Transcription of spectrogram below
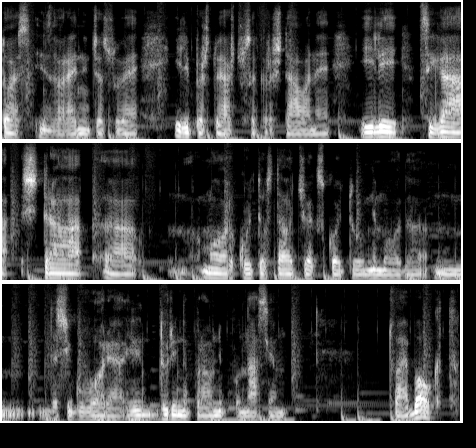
т.е. изваредни часове или предстоящо съкръщаване, или сега ще трябва моят ръководител става човек, с който не мога да, да си говоря или дори направо не понасям. Това е болката.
